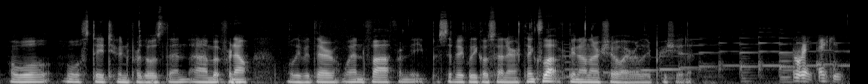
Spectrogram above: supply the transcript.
Well, we'll we'll stay tuned for those then. Um, but for now, we'll leave it there. Wen Fa from the Pacific Legal Center. Thanks a lot for being on our show. I really appreciate it. Okay, thank you.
